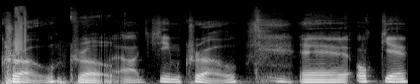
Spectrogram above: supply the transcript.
Crow. Crow. Ja, Jim Crow. Eh, och eh,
